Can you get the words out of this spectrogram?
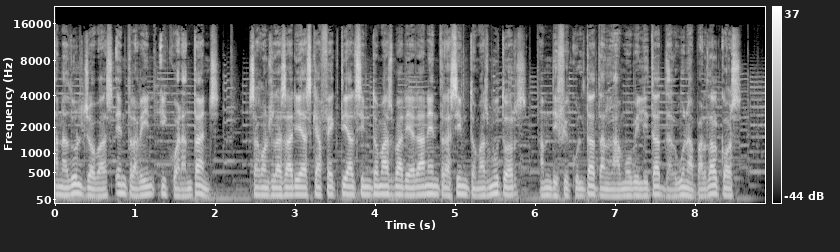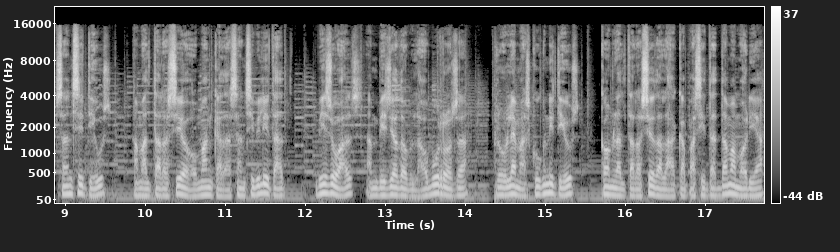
en adults joves entre 20 i 40 anys. Segons les àrees que afecti, els símptomes variaran entre símptomes motors, amb dificultat en la mobilitat d'alguna part del cos, sensitius, amb alteració o manca de sensibilitat, visuals, amb visió doble o borrosa, problemes cognitius, com l'alteració de la capacitat de memòria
